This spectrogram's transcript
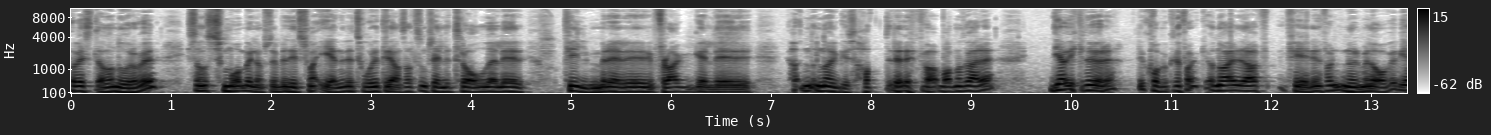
på Vestlandet og nordover. I sånne små mellomstore bedrifter som har én eller to eller tre ansatte som selger troll eller filmer eller flagg eller norgeshatter eller hva, hva det måtte være. De har jo ikke noe å gjøre. Det kommer jo ikke noe folk. Og nå er da ferien for nordmenn over. Vi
